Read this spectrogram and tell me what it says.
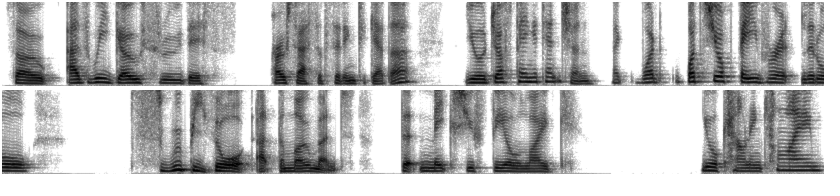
So as we go through this process of sitting together you're just paying attention. Like what what's your favorite little swoopy thought at the moment that makes you feel like you're counting time,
